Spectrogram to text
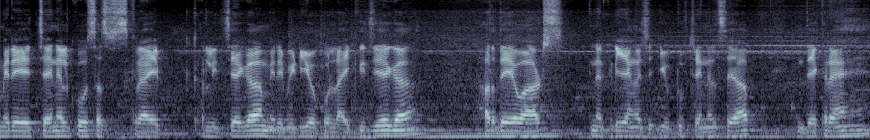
मेरे चैनल को सब्सक्राइब कर लीजिएगा, मेरे वीडियो को लाइक कीजिएगा। Hardev arts Narkatiaganj YouTube channel से आप देख रहे हैं,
